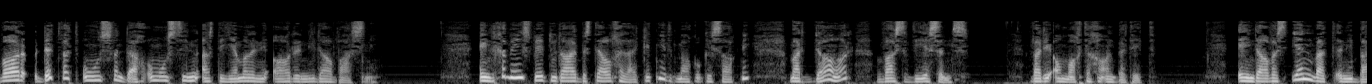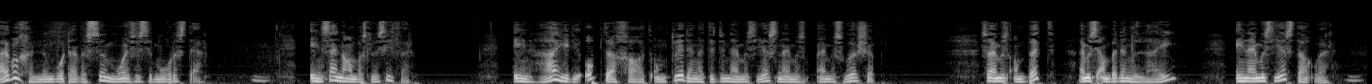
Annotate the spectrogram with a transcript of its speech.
waar dit wat ons vandag om ons sien as die hemel en die aarde nie daar was nie. En gemens weet hoe daai bestel gelyk het nie, dit maak ook nie saak nie, maar daar was wesens wat die Almagtige aanbid het. En daar was een wat in die Bybel genoem word, hy was so mooi soos die môrester. Hmm. En sy naam was Lucifer. En hy het die opdrag gehad om twee dinge te doen, hy moes heers en hy moes hy moes worship. So hy moes aanbid, hy moes aanbidding lei en hy moes heers daaroor. Hmm.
